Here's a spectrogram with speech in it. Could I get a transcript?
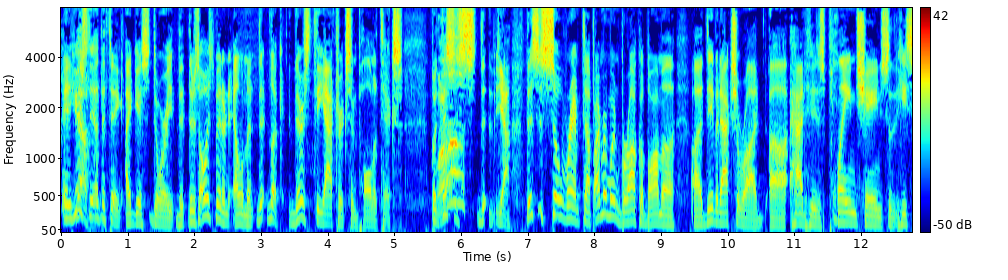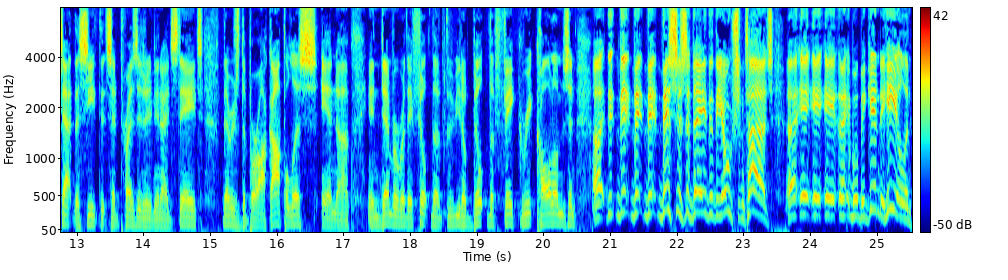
and here's Yeah. the other thing, I guess, Dori. That there's always been an element. That, look, there's theatrics in politics, but this What? is th- yeah, this is so ramped up. I remember when Barack Obama, uh, David Axelrod, uh, had his plane changed so that he sat in the seat that said President of the United States. There was the Barackopolis in uh, in Denver where they built the you know built the fake Greek columns, and uh, th- th- th- th- this is the day that the ocean tides uh, i- i- i- will begin to heal and,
